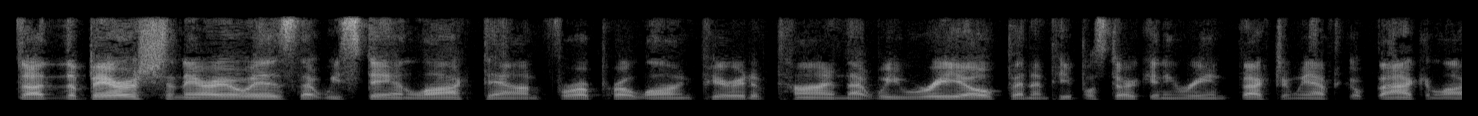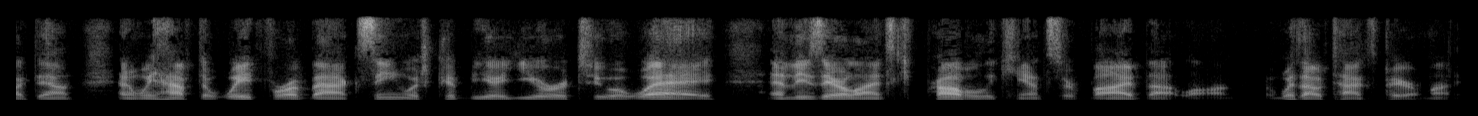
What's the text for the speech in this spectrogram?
the, the bearish scenario is that we stay in lockdown for a prolonged period of time, that we reopen and people start getting reinfected. And we have to go back in lockdown and we have to wait for a vaccine, which could be a year or two away. And these airlines probably can't survive that long without taxpayer money.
